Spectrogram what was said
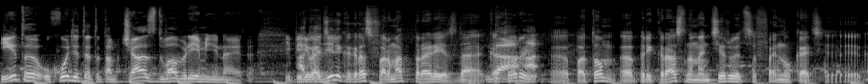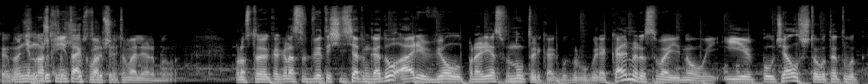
И это уходит, это там час-два времени на это. И переводили а как... как раз в формат прорез, да, да который а... Э, потом э, прекрасно монтируется в Final Cut. Э, как ну, немножко не так вообще-то, Валер, было. Просто как раз в 2010 году Ари ввел прорез внутрь, как бы, грубо говоря, камеры своей новой, и получалось, что вот это вот...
